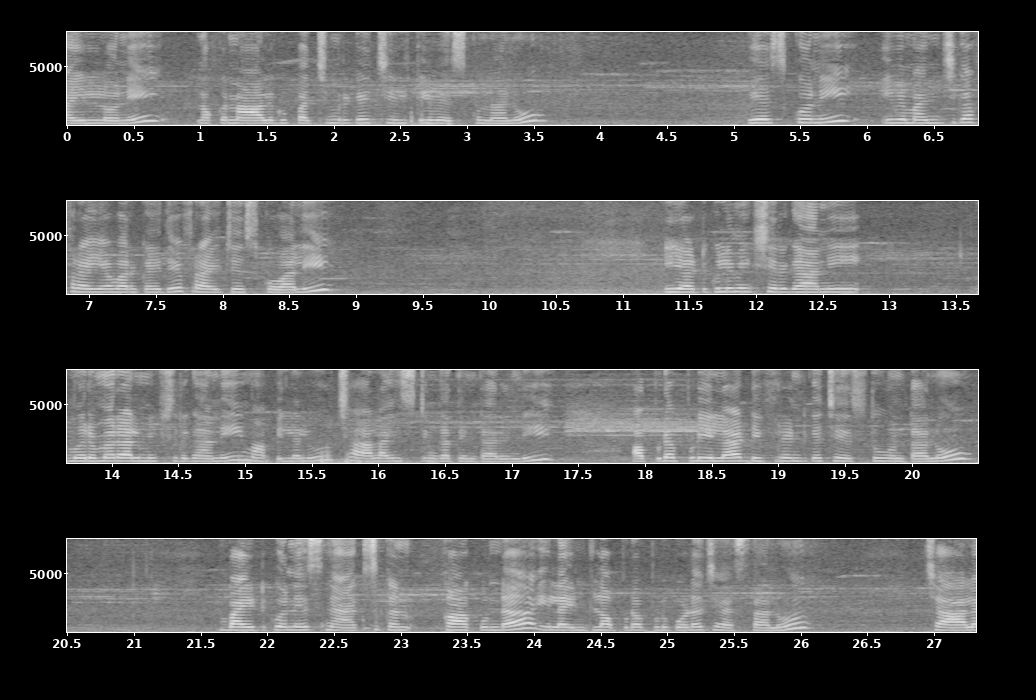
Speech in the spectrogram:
ఆయిల్లోనే ఒక నాలుగు పచ్చిమిరకాయ చీలికలు వేసుకున్నాను. వేసుకొని ఇవి మంచిగా ఫ్రై అయ్యే వరకు అయితే ఫ్రై చేసుకోవాలి. ఈ అటుకుల మిక్చర్ కానీ మురమరాల మిక్చర్ కానీ మా పిల్లలు చాలా ఇష్టంగా తింటారండి. అప్పుడప్పుడు ఇలా డిఫరెంట్గా చేస్తూ ఉంటాను. బయట కొనే స్నాక్స్ కాకుండా ఇలా ఇంట్లో అప్పుడప్పుడు కూడా చేస్తాను. చాలా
